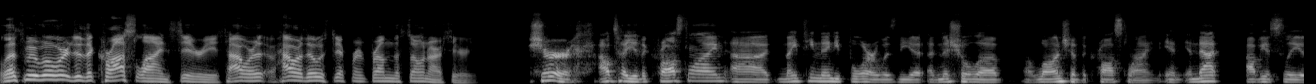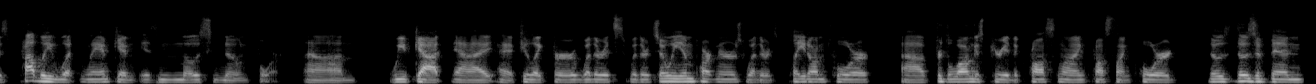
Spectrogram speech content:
Let's move over to the Crossline series. How are how are those different from the Sonar series? Sure, I'll tell you. The Crossline, uh, 1994 was the uh, initial uh, uh, launch of the Crossline, and and that obviously is probably what Lamkin is most known for. Um, we've got, uh, I feel like for whether it's whether it's OEM partners, whether it's played on tour, uh, for the longest period, the Crossline, Crossline Cord, those those have been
